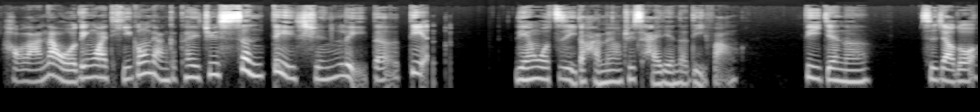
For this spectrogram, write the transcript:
好啦，那我另外提供两个可以去圣地巡礼的店。连我自己都还没有去踩点的地方。第一间呢是叫做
